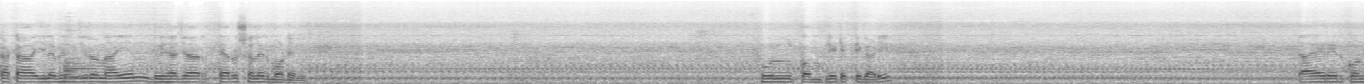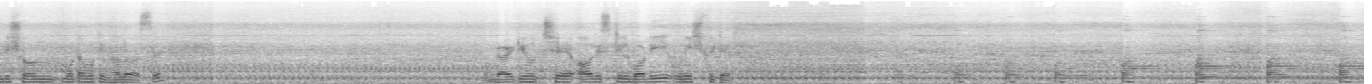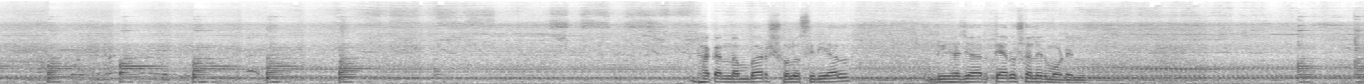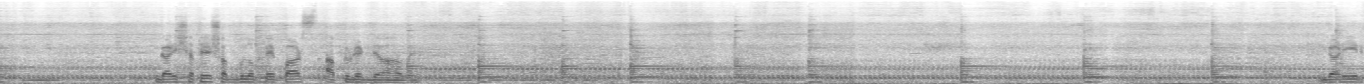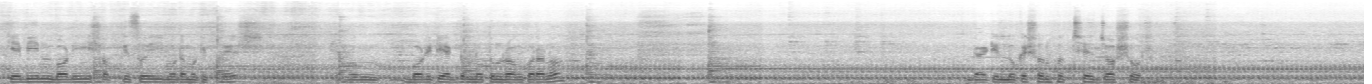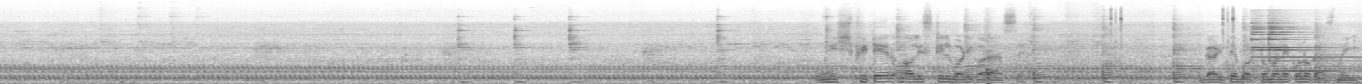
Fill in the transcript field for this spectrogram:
Tata eleven zero nine দুই হাজার তেরো সালের মডেল ফুল কমপ্লিট একটি গাড়ি। টায়ারের কন্ডিশন মোটামুটি ভালো আছে। গাড়িটি হচ্ছে অল স্টিল বডি উনিশ ফিটের। ঢাকার নাম্বার ষোলো সিরিয়াল, দুই হাজার তেরো সালের মডেল। গাড়ির সাথে সবগুলো পেপারস আপ টু ডেট দেওয়া হবে। গাড়ির কেবিন বডি সব কিছুই মোটামুটি ফ্রেশ এবং বডিটি একদম নতুন রং করানো। গাড়িটির লোকেশন হচ্ছে যশোর। উনিশ ফিটের অল স্টিল বডি করা আছে। গাড়িতে বর্তমানে কোনো কাজ নেই।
